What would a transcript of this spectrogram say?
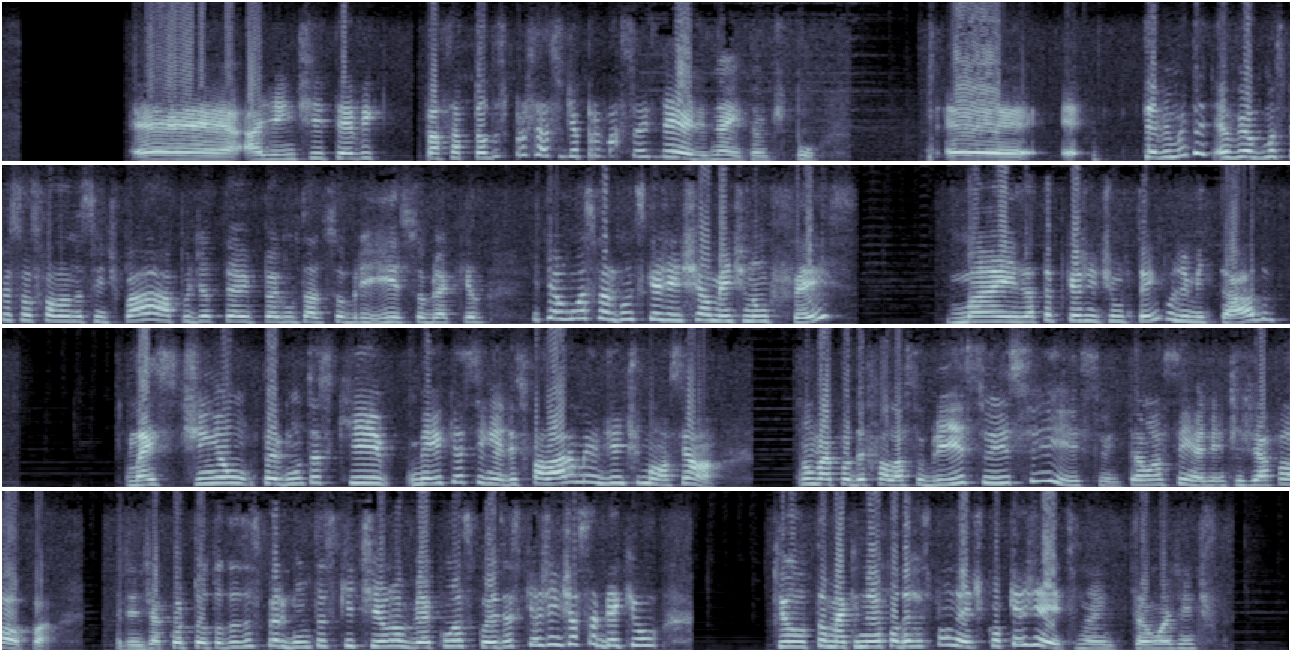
é, a gente teve que passar por todos os processos de aprovações deles, né? Então, tipo, é, é, teve muita. Eu vi algumas pessoas falando assim, tipo, ah, podia ter perguntado sobre isso, sobre aquilo. E tem algumas perguntas que a gente realmente não fez, mas até porque a gente tinha um tempo limitado. Mas tinham perguntas que, meio que assim, eles falaram meio de antemão, assim, ó, não vai poder falar sobre isso, isso e isso. Então, assim, a gente já falou, opa, a gente já cortou todas as perguntas que tinham a ver com as coisas que a gente já sabia que o, que o Tomek não ia poder responder de qualquer jeito, né? Então a gente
